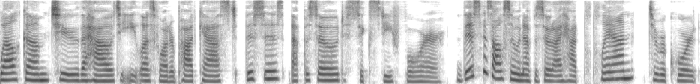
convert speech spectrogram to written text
Welcome to the How to Eat Less Water podcast. This is episode 64. This is also an episode I had planned to record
